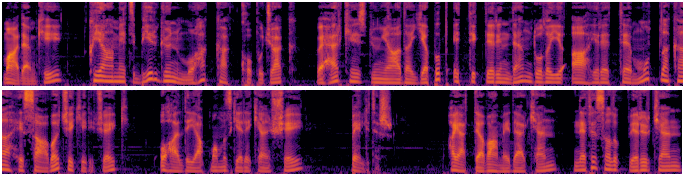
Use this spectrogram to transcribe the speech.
Madem ki, kıyamet bir gün muhakkak kopacak ve herkes dünyada yapıp ettiklerinden dolayı ahirette mutlaka hesaba çekilecek, o halde yapmamız gereken şey bellidir. Hayat devam ederken, nefes alıp verirken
